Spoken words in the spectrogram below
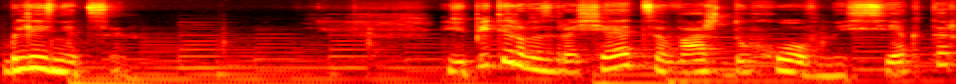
Близнецы. Юпитер возвращается в ваш духовный сектор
